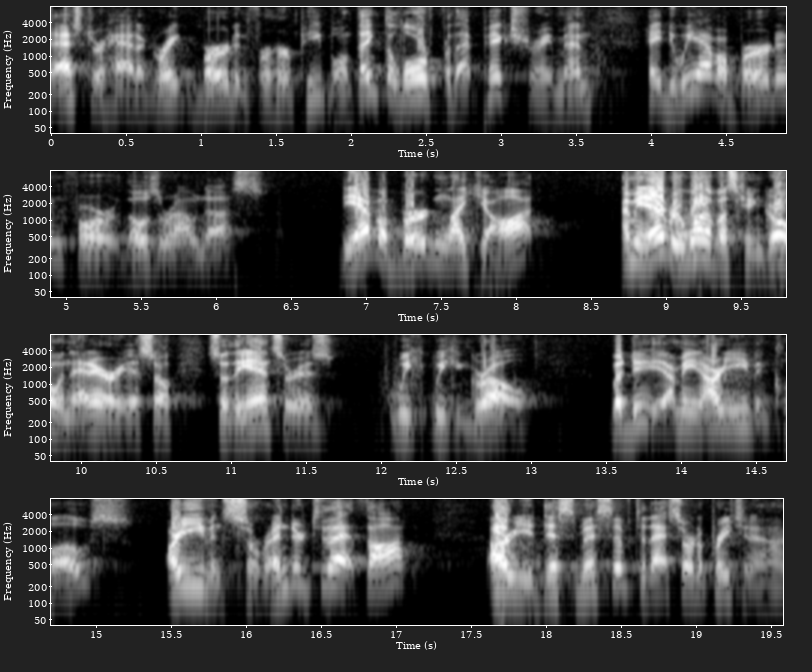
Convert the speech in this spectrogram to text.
Esther had a great burden for her people. And thank the Lord for that picture. Amen. Hey, do we have a burden for those around us? Do you have a burden like you ought? I mean, every one of us can grow in that area, so, so the answer is we, we can grow. But do you, I mean, are you even close? Are you even surrendered to that thought? Are you dismissive to that sort of preaching? Uh,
